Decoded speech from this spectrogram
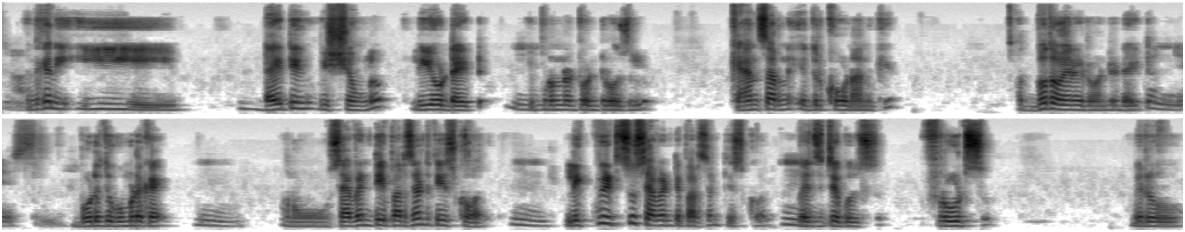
అందుకని ఈ డైటింగ్ విషయంలో లియో డైట్ ఇప్పుడున్నటువంటి రోజుల్లో క్యాన్సర్ని ఎదుర్కోవడానికి అద్భుతమైనటువంటి డైట్ బూడిద గుమ్మడికాయ. మనం సెవెంటీ పర్సెంట్ తీసుకోవాలి. లిక్విడ్స్ సెవెంటీ పర్సెంట్ తీసుకోవాలి. Vegetables fruits. మీరు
